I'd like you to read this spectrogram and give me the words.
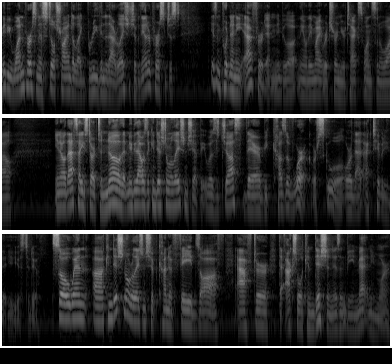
Maybe one person is still trying to like breathe into that relationship, and the other person just isn't putting any effort in. Maybe you know they might return your text once in a while. You know that's how you start to know that maybe that was a conditional relationship. It was just there because of work or school or that activity that you used to do. So when a conditional relationship kind of fades off after the actual condition isn't being met anymore,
